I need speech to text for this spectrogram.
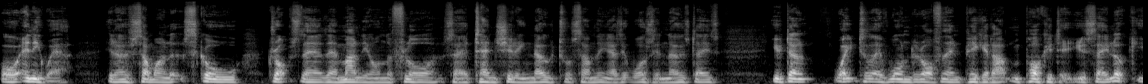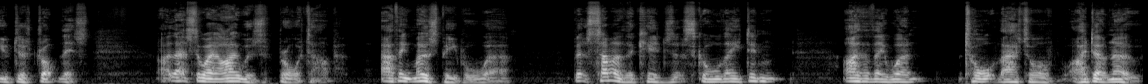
or anywhere. You know, someone at school drops their, their money on the floor, say a 10 shilling note or something, as it was in those days, you don't wait till they've wandered off and then pick it up and pocket it. You say, look, you just dropped this. Uh, that's the way I was brought up. I think most people were. But some of the kids at school, they didn't, either they weren't taught that or I don't know,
